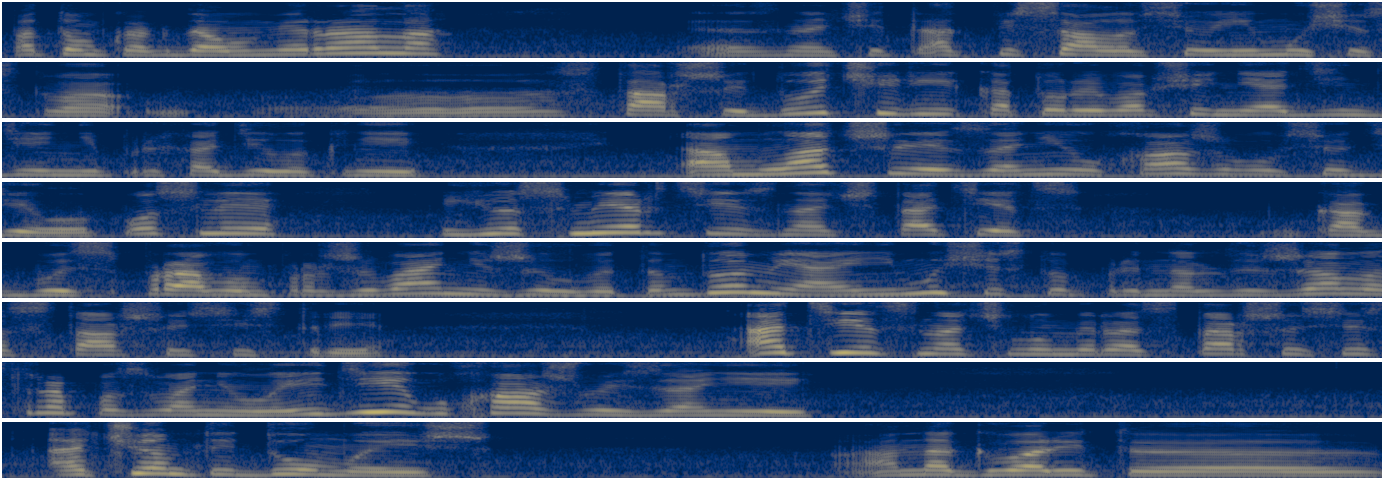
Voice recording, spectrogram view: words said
Потом, когда умирала, значит, отписала все имущество э, старшей дочери, которая вообще ни один день не приходила к ней, а младшая за ней ухаживала, все делала. После ее смерти, значит, отец как бы с правом проживания жил в этом доме, а имущество принадлежало старшей сестре. Отец начал умирать, старшая сестра позвонила, иди ухаживай за ней. О чем ты думаешь? Она говорит, э,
